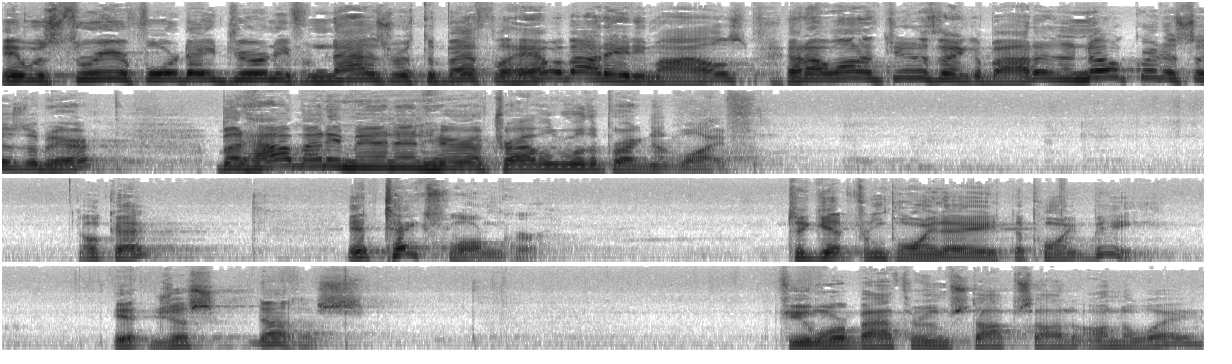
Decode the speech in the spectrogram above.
It was three or four day journey from Nazareth to Bethlehem, about 80 miles. And I wanted you to think about it, and no criticism here. But how many men in here have traveled with a pregnant wife? Okay. It takes longer to get from point A to point B. It just does. A few more bathroom stops on, on the way.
